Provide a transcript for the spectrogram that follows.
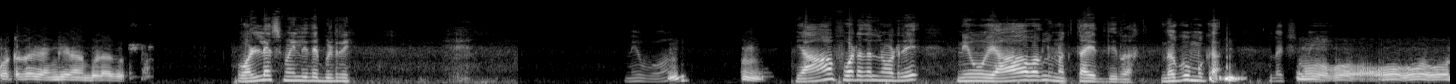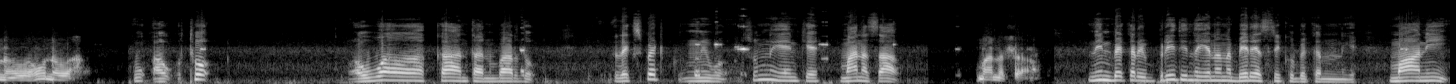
ಫೋಟೋದಾಗ ಹಂಗೆ ನಾನು ಬಿಡೋದು ಒಳ್ಳೆ ಸ್ಮೈಲ್ ಇದೆ ಬಿಡ್ರಿ. ನೀವು ಯಾವ ಫೋಟೋದಲ್ಲಿ ನೋಡ್ರಿ ನೀವು ಯಾವಾಗ್ಲೂ ನಗ್ತಾ ಇದ್ದೀರ? ನಗು ಮುಖ. ಲಕ್ಷ್ಮಿ. ಅವ್ವ ಅಕ್ಕ ಅಂತ ಅನ್ಬಾರ್ದು. ರೆಸ್ಪೆಕ್ಟ್ ನೀವು. ಸುಮ್ಮನೆ ಏನಕ್ಕೆ ಮಾನಸ. ಮಾನಸ. ನೀನ್ ಬೇಕಾದ್ರೆ ಪ್ರೀತಿಯಿಂದ ಏನನ್ನ ಬೇರೆ ಹೆಸರಿಕ್ಕು ಬೇಕಾದ್ರೆ ನನಗೆ? ಮಾನಿ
